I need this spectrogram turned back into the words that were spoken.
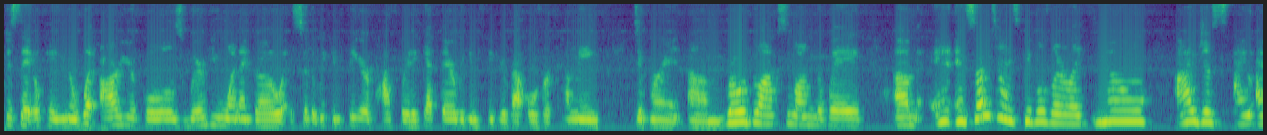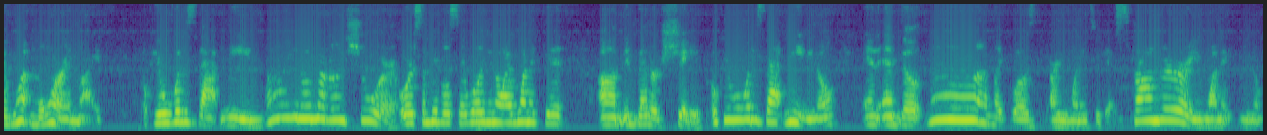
to say, okay, you know, what are your goals? Where do you want to go? So that we can figure a pathway to get there. We can figure about overcoming different um, roadblocks along the way. Um, and, and sometimes people are like, you know, I just, I, I want more in life. Okay, well, what does that mean? Well, you know, I'm not really sure. Or some people say, well, you know, I want to get um, in better shape. Okay, well, what does that mean? You know, and and they'll, I'm like, well, are you wanting to get stronger? Are you want to, you know,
